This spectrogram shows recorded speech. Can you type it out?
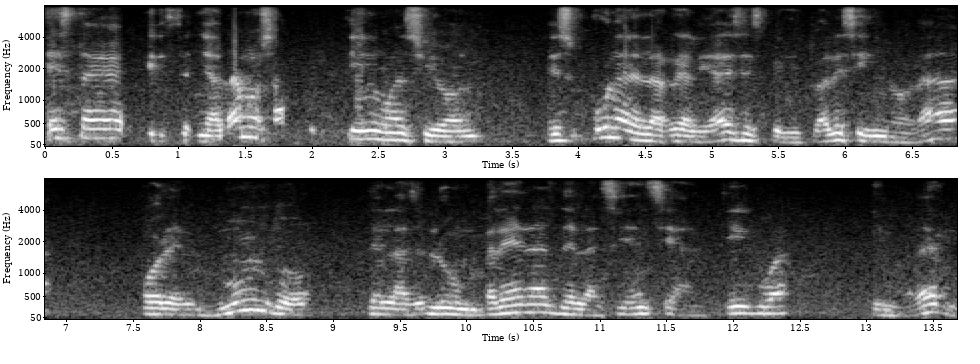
esta que señalamos a continuación es una de las realidades espirituales ignoradas por el mundo de las lumbreras de la ciencia antigua y moderna,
